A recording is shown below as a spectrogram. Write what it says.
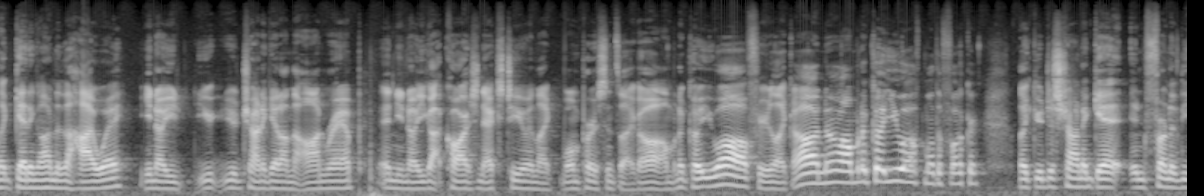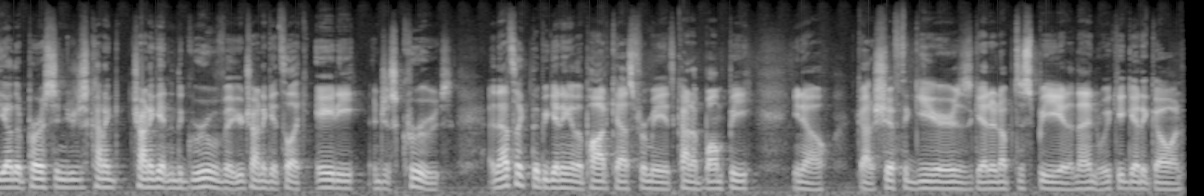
like getting onto the highway. You know, you, you you're trying to get on the on ramp, and you know you got cars next to you, and like one person's like, "Oh, I'm gonna cut you off," or you're like, "Oh no, I'm gonna cut you off, motherfucker." Like you're just trying to get in front of the other person. You're just kind of trying to get into the groove of it. You're trying to get to like 80 and just cruise. And that's like the beginning of the podcast for me. It's kind of bumpy, you know. Got to shift the gears, get it up to speed, and then we could get it going.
